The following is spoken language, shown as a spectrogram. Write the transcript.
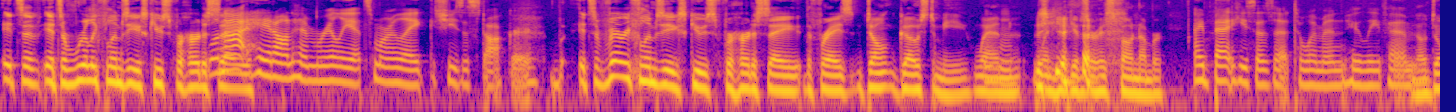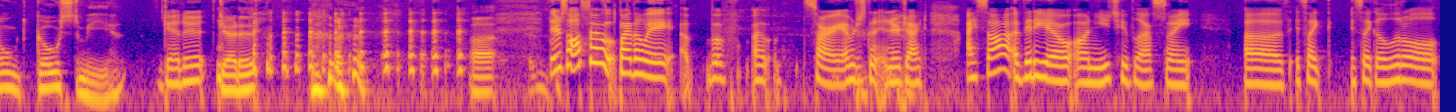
it's a it's a really flimsy excuse for her to Well, say. not hate on him really. It's more like she's a stalker. it's a very flimsy excuse for her to say the phrase "Don't ghost me" when when he gives her his phone number. I bet he says that to women who leave him. Now don't ghost me. Get it? Get it? There's also, by the way, uh, bef- uh, sorry, I'm just going to interject. I saw a video on YouTube last night of it's like it's like a little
